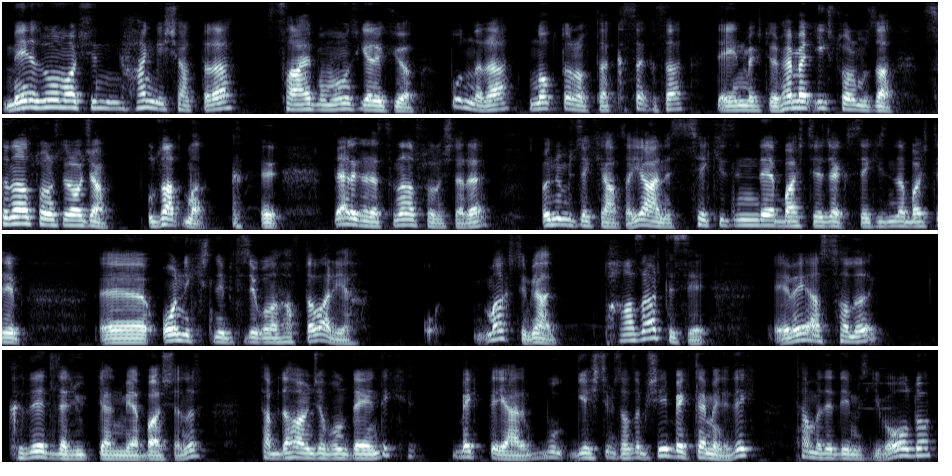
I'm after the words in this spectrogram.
mezun olmak için hangi şartlara sahip olmamız gerekiyor? Bunlara nokta nokta kısa kısa değinmek istiyorum. Hemen ilk sorumuza sınav sonuçları hocam uzatma. değerli arkadaşlar sınav sonuçları önümüzdeki hafta yani 8'inde başlayacak 8'inde başlayıp e, 12'sinde bitecek olan hafta var ya maksimum yani pazartesi e, veya salı krediler yüklenmeye başlanır. Tabii daha önce bunu değindik. Bekle yani bu geçtiğimiz hafta bir şey beklemedik. Tam da dediğimiz gibi oldu.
